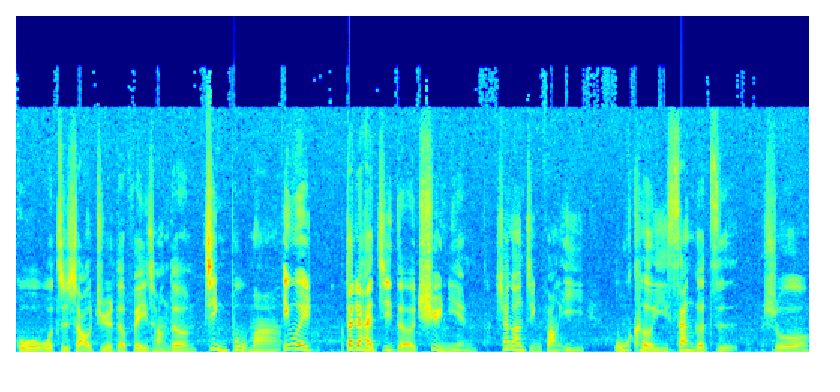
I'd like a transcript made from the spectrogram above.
过我至少觉得非常的进步吗？因为大家还记得去年香港警方以无可疑三个字。说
